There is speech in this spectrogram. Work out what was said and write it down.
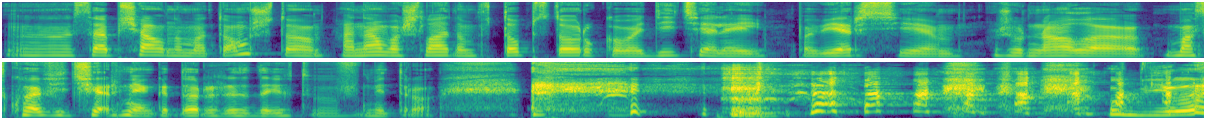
э, сообщал нам о том, что она вошла там в топ-100 руководителей по версии журнала «Москва вечерняя», который раздают в метро. Убила.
